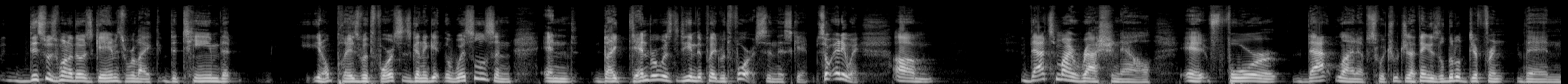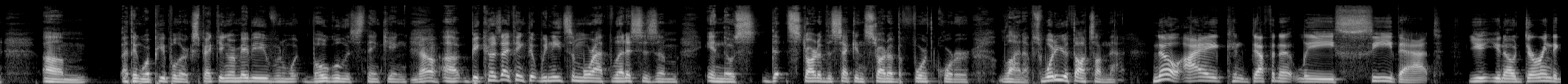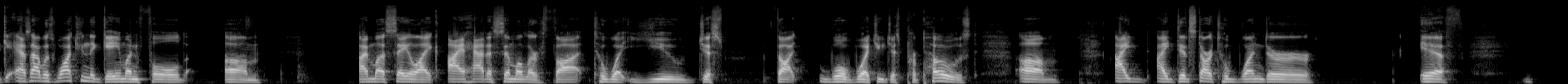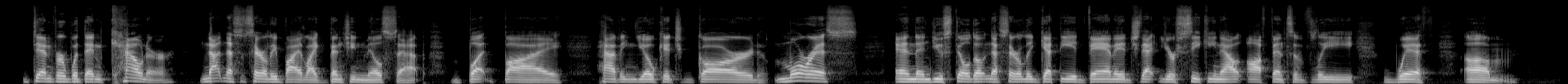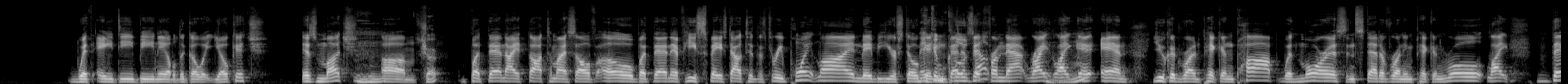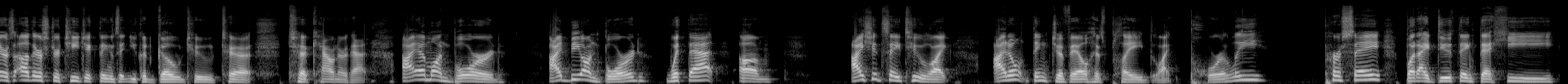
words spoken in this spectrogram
this was one of those games where like the team that you know plays with force is going to get the whistles and and like Denver was the team that played with force in this game. So anyway, um that's my rationale eh, for that lineup switch, which I think is a little different than um I think what people are expecting, or maybe even what Vogel is thinking. No. uh, because I think that we need some more athleticism in those the start of the second, start of the fourth quarter lineups. What are your thoughts on that? No, I can definitely see that. You you know during the as I was watching the game unfold, um, I must say like I had a similar thought to what you just thought. Well, what you just proposed. Um, I I did start to wonder if Denver would then counter, not necessarily by like benching Millsap, but by having Jokic guard Morris, and then you still don't necessarily get the advantage that you're seeking out offensively with um, with AD being able to go at Jokic as much. Um, Sure. but then I thought to myself, oh, but then if he's spaced out to the three point line, maybe you're still Make getting benefit from that, right? Like, and you could run pick and pop with Morris instead of running pick and roll. Like, there's other strategic things that you could go to to to counter that. I am on board. I'd be on board with that. Um, I should say too, like, I don't think JaVale has played like poorly per se, but I do think that he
